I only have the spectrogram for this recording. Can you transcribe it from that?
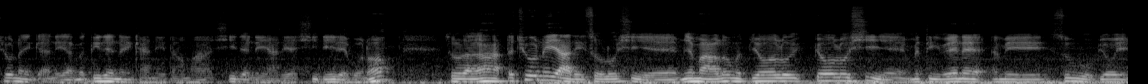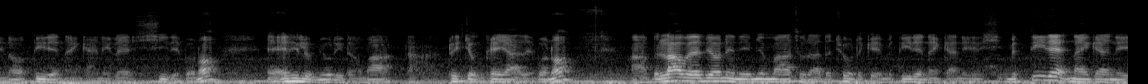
ချို့နိုင်ငံတွေကမသိတဲ့နိုင်ငံတွေတောင်မှရှိတဲ့နေရာတွေရှိသေးတယ်ပေါ့နော်ဆိုတာကတချို့နေရာတွေဆိုလို့ရှိရင်မြန်မာလို့မပြောလို့ပြောလို့ရှိရင်မသိဘဲနဲ့အမေစုကိုပြောရင်တော့သိတဲ့နိုင်ငံတွေလည်းရှိတယ်ပေါ့နော် အဲအဲ့ဒီလိုမျိုးတွေတောင်မှဒါတွေ့ကြုံခဲ့ရတယ်ပေါ့နော်အာဘယ်လောက်ပဲပြောနေနေမြန်မာဆိုတာတချို့တကယ်မသိတဲ့နိုင်ငံတွေရှိမသိတဲ့နိုင်ငံတွေ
